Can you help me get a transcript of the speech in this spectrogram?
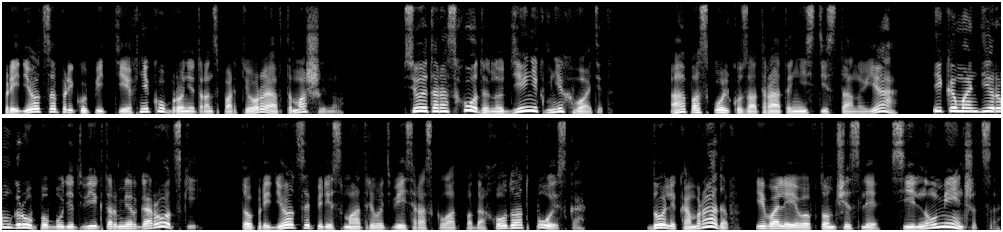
Придется прикупить технику, бронетранспортеры и автомашину. Все это расходы, но денег мне хватит. А поскольку затраты нести стану я, и командиром группы будет Виктор Миргородский, то придется пересматривать весь расклад по доходу от поиска. Доли комрадов, и Валеева в том числе, сильно уменьшится,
